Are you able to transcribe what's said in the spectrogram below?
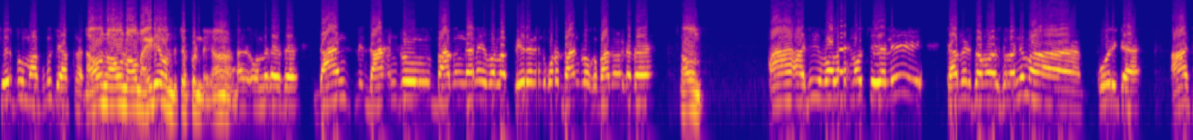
చేర్పులు మార్పులు చేస్తున్నారు. అవును అవును అవును ఐడియా ఉంది చెప్పండి ఉంది కదా సార్. దాంట్లో దాంట్లో భాగంగానే ఇవాళ పేరు అనేది కూడా దాంట్లో ఒక భాగమే కదా. అవును. అది ఇవాళ అనౌన్స్ చేయాలి. కేబినెట్ సమావేశంలోని మా కోరిక ఆశ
